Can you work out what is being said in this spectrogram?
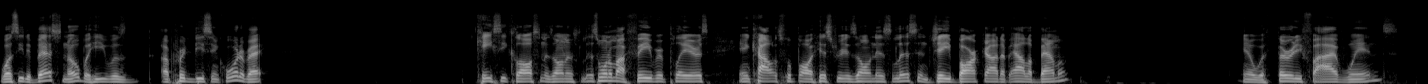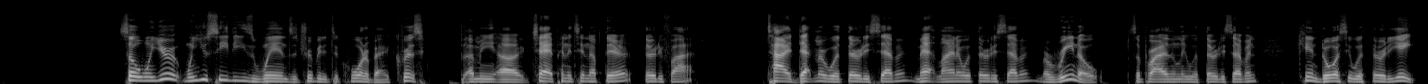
Was he the best? No, but he was a pretty decent quarterback. Casey Clausen is on this list. One of my favorite players in college football history is on this list, and Jay Barker out of Alabama. You know, with 35 wins. So when you're when you see these wins attributed to quarterback, Chris, I mean uh, Chad Pennington up there, 35. Ty Detmer with 37, Matt Leinart with 37, Marino surprisingly with 37, Ken Dorsey with 38.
